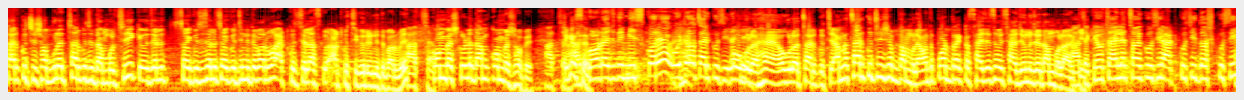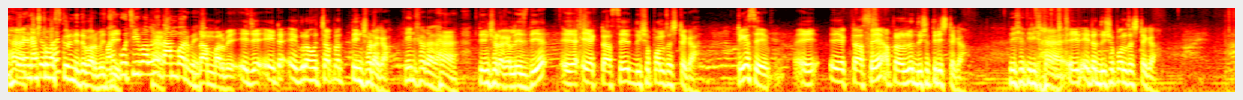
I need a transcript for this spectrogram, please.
চার কুচি সবগুলো চার কুচি দাম বলছি। কেউ চাইলে ছয় কুচি চাইলে ছয় কুচি নিতে পারব আট কুচি চাইলে আট কুচি করে নিতে পারবে। আচ্ছা। কম বেশ করলে দাম কম বেশ হবে। আচ্ছা ঠিক আছে? কোনোটাই যদি মিস করে ওইটাও চার কুচি? ওগুলো হ্যাঁ ওগুলো চার কুচি। আমরা চার কুচি হিসেব দাম বলি আমাদের পর্দার একটা সাইজ আছে ওই সাইজ অনুযায়ী দাম বলা আর কি। আচ্ছা কেউ চাইলে ছয় কুচি আট কুচি দশ কুচি হ্যাঁ করে নিতে কাস্টমাইজ করে নিতে পারবে মানে জি। কুচি বাড়লে হ্যাঁ, দাম বাড়বে। দাম বাড়বে। এই যে এটা এগুলো হচ্ছে আপনার তিনশো টাকা। তিনশো টাকা। হ্যাঁ তিনশো টাকা লেস দিয়ে এই একটা আছে দুইশো পঞ্চাশ টাকা। ঠিক আছে? এই- একটা আছে আপনার হলো দুইশো তিরিশ টাকা। দুইশো তিরিশ হ্যাঁ এটা দুইশো পঞ্চাশ টাকা।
